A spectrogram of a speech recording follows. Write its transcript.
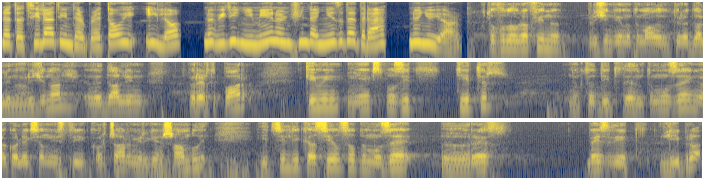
në të cilat interpretoi Ilo në vitin një mijë e nëntëqind e njëzet e tre në Nju Jork. Këto fotografi në përqindje më të madhe të tyre dalin origjinal dhe dalin për herë të parë. Kemi një ekspozitë tjetër në këtë ditë dhe në këtë muze nga koleksionisti korçar Mirgen Shambli, i cili ka sjellë sot në muze rreth pesëdhjetë libra,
